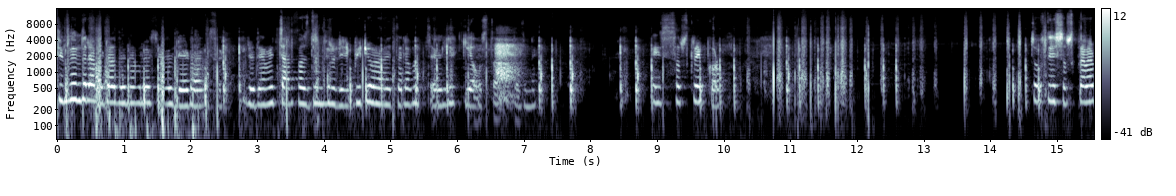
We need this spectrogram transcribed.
তিন দিন ধরে ভিডিও দিনে বলে চ্যানেল ডেড হয়ে গেছে। যদি আমি চার পাঁচ দিন ধরে ভিডিও না তাহলে আমার চ্যানেলের কী অবস্থা? হবে প্লিজ সাবস্ক্রাইব করো। চৌত্রিশ সাবস্ক্রাইবার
